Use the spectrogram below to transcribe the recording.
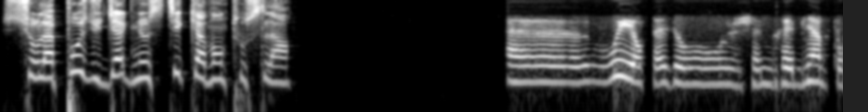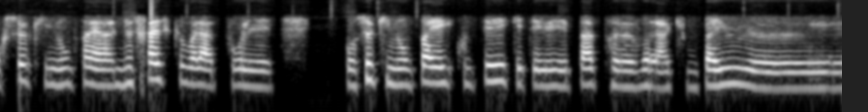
sur la pose du diagnostic avant tout cela. Euh, oui, en fait, j'aimerais bien pour ceux qui n'ont pas, ne serait-ce que voilà pour les pour ceux qui n'ont pas écouté, qui étaient pas voilà, qui n'ont pas eu, euh,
